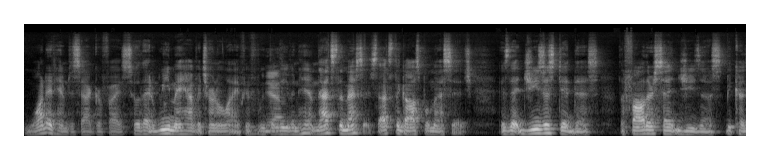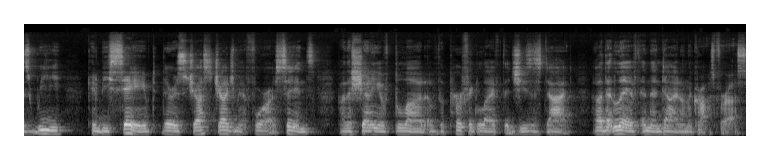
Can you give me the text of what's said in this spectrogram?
wanted him to sacrifice so that we may have eternal life if we yeah. believe in him. That's the message. That's the gospel message. Is that Jesus did this. The Father sent Jesus because we can be saved, there is just judgment for our sins by the shedding of blood of the perfect life that Jesus died, uh, that lived and then died on the cross for us,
